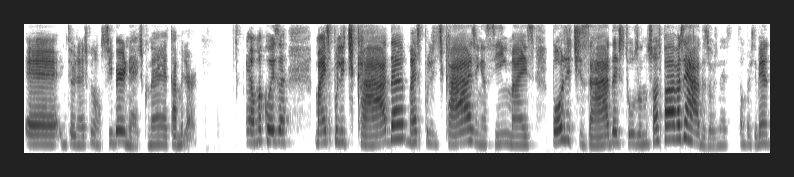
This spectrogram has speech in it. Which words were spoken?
É, internetico não, cibernético, né? Tá melhor. É uma coisa mais politicada, mais politicagem, assim, mais politizada. Estou usando só as palavras erradas hoje, né? Estão percebendo?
